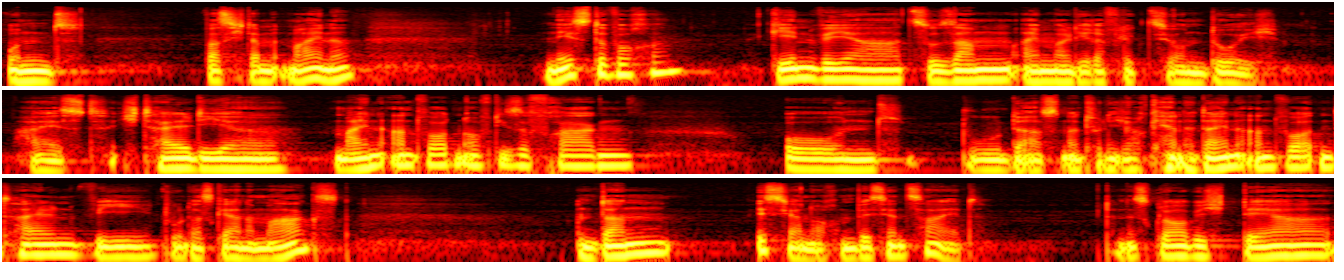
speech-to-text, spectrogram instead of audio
Und was ich damit meine, nächste Woche gehen wir ja zusammen einmal die Reflexion durch. Heißt, ich teile dir meine Antworten auf diese Fragen und du darfst natürlich auch gerne deine Antworten teilen, wie du das gerne magst. Und dann ist ja noch ein bisschen Zeit. Dann ist, glaube ich, der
